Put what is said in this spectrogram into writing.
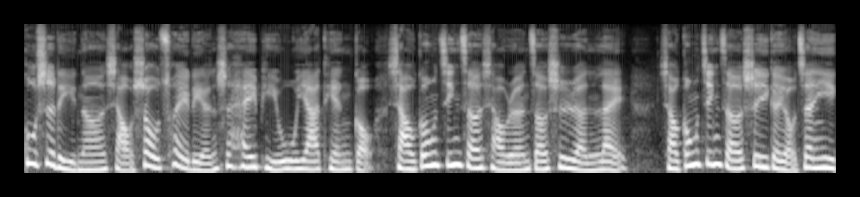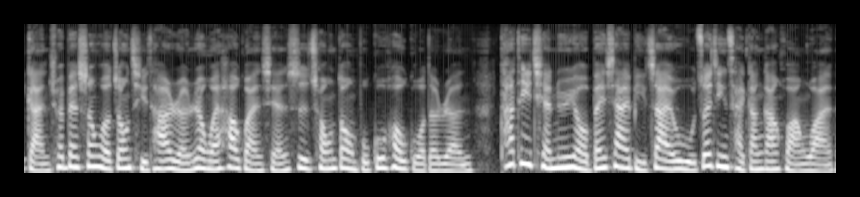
故事里呢，小兽翠莲是黑皮乌鸦天狗，小公金泽小人则是人类。小公金泽是一个有正义感，却被生活中其他人认为好管闲事、冲动、不顾后果的人。他替前女友背下一笔债务，最近才刚刚还完。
